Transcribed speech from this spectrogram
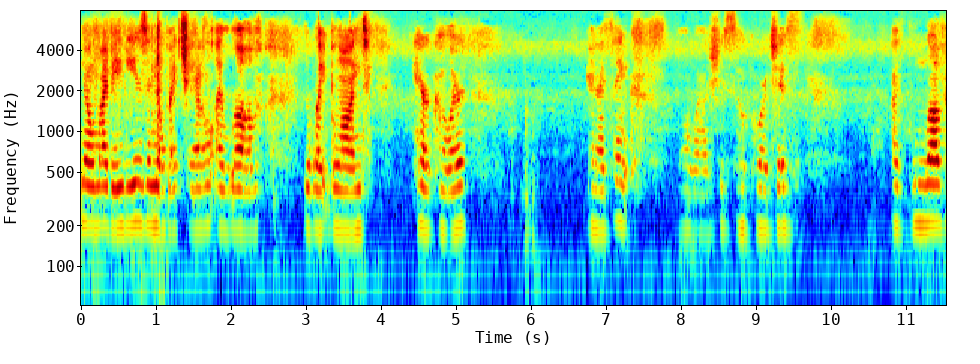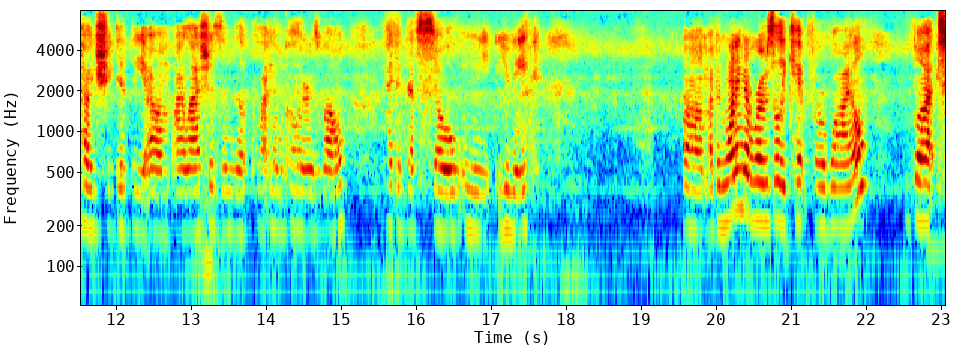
know my babies and know my channel, I love the white blonde hair color. And I think, oh wow, she's so gorgeous. I love how she did the um, eyelashes in the platinum color as well. I think that's so unique. Um, I've been wanting a Rosalie kit for a while, but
